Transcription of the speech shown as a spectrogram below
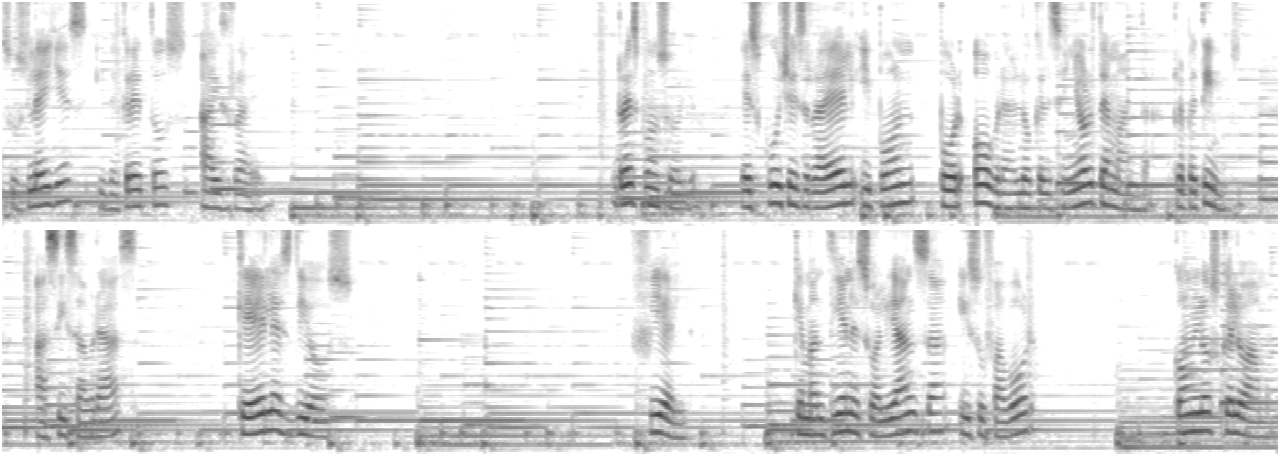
sus leyes y decretos a Israel. Responsorio. Escucha Israel y pon por obra lo que el Señor te manda. Repetimos. Así sabrás que Él es Dios fiel, que mantiene su alianza y su favor con los que lo aman.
